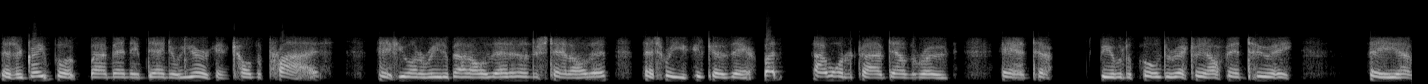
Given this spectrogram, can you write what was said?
There's a great book by a man named Daniel Yergin called The Prize. And if you want to read about all of that and understand all that, that's where you could go there. But I want to drive down the road and uh, be able to pull directly off into a, a uh,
